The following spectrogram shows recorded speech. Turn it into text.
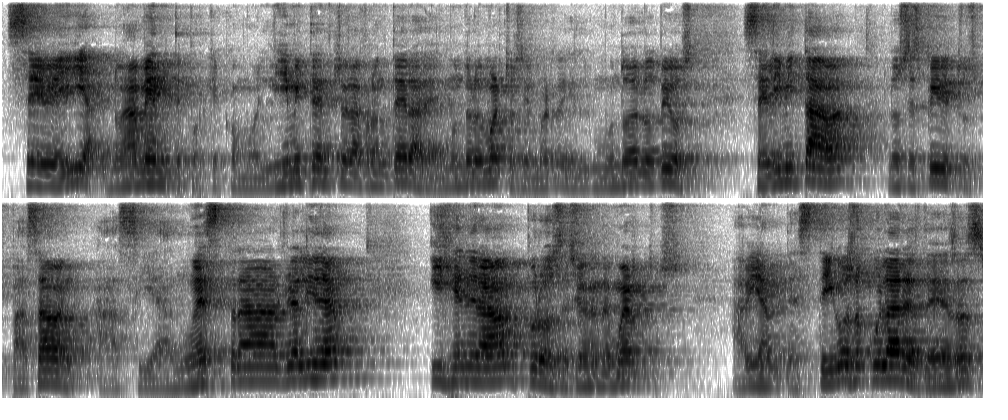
se veía nuevamente, porque como el límite entre la frontera del mundo de los muertos y el mundo de los vivos se limitaba, los espíritus pasaban hacia nuestra realidad y generaban procesiones de muertos. Habían testigos oculares de esas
